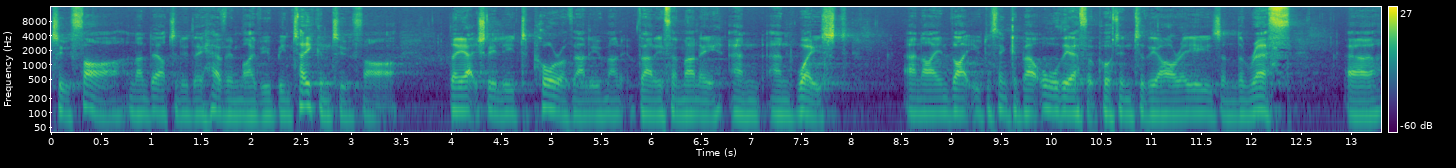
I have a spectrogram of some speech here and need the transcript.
too far, and undoubtedly they have, in my view, been taken too far, they actually lead to poorer value, money, value for money and, and waste. And I invite you to think about all the effort put into the RAEs and the REF, uh,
